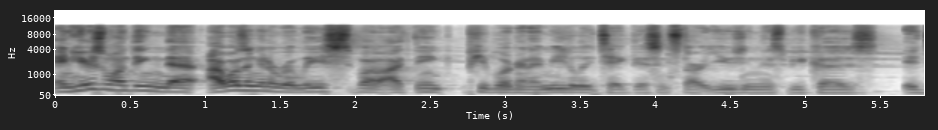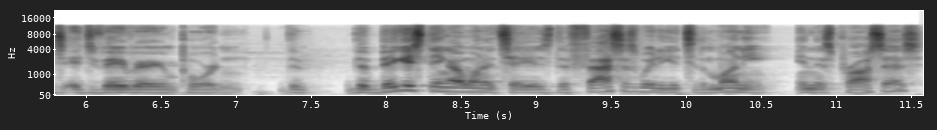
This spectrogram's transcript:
and here's one thing that I wasn't going to release, but I think people are going to immediately take this and start using this because it's it's very very important. The the biggest thing I want to say is the fastest way to get to the money in this process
